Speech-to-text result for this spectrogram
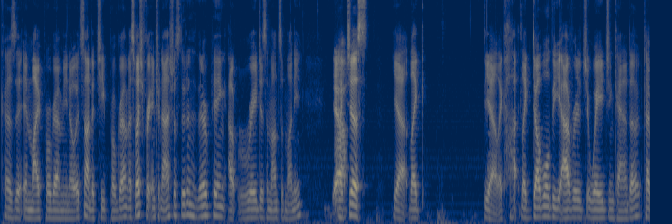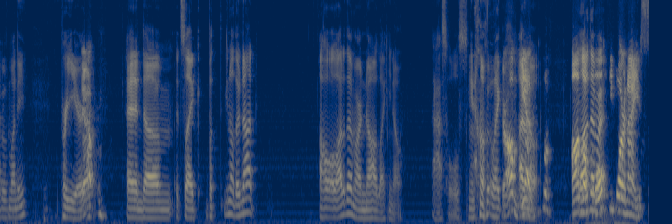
because in my program, you know, it's not a cheap program, especially for international students. They're paying outrageous amounts of money. Yeah. Like just, yeah, like, yeah, like like double the average wage in Canada type of money per year yeah. and um it's like but you know they're not a a lot of them are not like you know assholes you know like They're all. I yeah. know. people- On A lot of the them whole, are- people are nice.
